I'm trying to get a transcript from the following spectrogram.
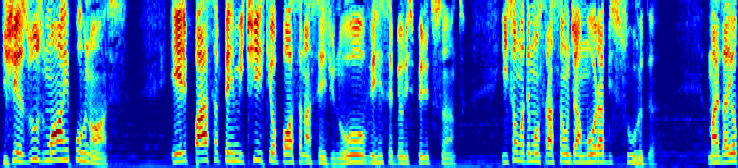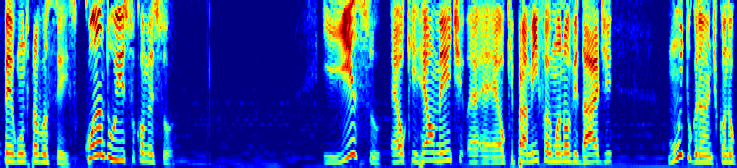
Jesus morre por nós. Ele passa a permitir que eu possa nascer de novo e receber o Espírito Santo. Isso é uma demonstração de amor absurda. Mas aí eu pergunto para vocês: quando isso começou? E isso é o que realmente é, é, é o que para mim foi uma novidade muito grande quando eu,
